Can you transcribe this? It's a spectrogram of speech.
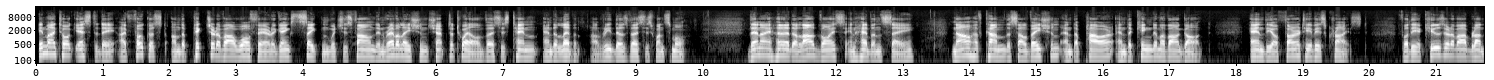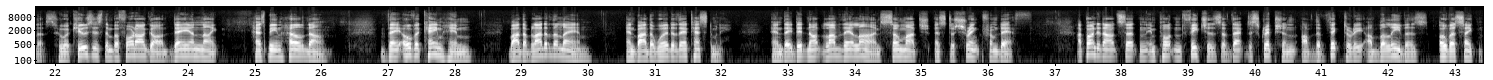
In my talk yesterday, I focused on the picture of our warfare against Satan, which is found in Revelation chapter 12, verses 10 and 11. I'll read those verses once more. Then I heard a loud voice in heaven say, Now have come the salvation and the power and the kingdom of our God, and the authority of his Christ. For the accuser of our brothers, who accuses them before our God day and night, has been hurled down. They overcame him by the blood of the Lamb and by the word of their testimony, and they did not love their lives so much as to shrink from death. I pointed out certain important features of that description of the victory of believers over Satan.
